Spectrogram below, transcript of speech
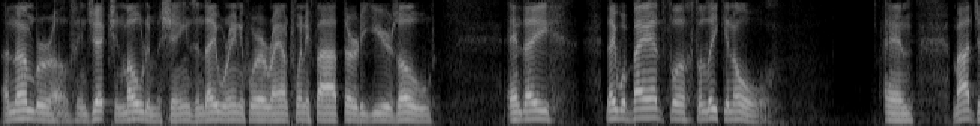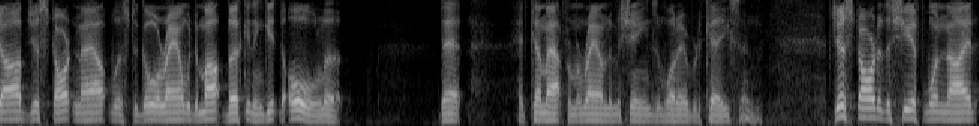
a number of injection molding machines, and they were anywhere around 25, 30 years old. And they, they were bad for, for leaking oil. And my job, just starting out, was to go around with the mop bucket and get the oil up. that had come out from around the machines and whatever the case. And just started a shift one night.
